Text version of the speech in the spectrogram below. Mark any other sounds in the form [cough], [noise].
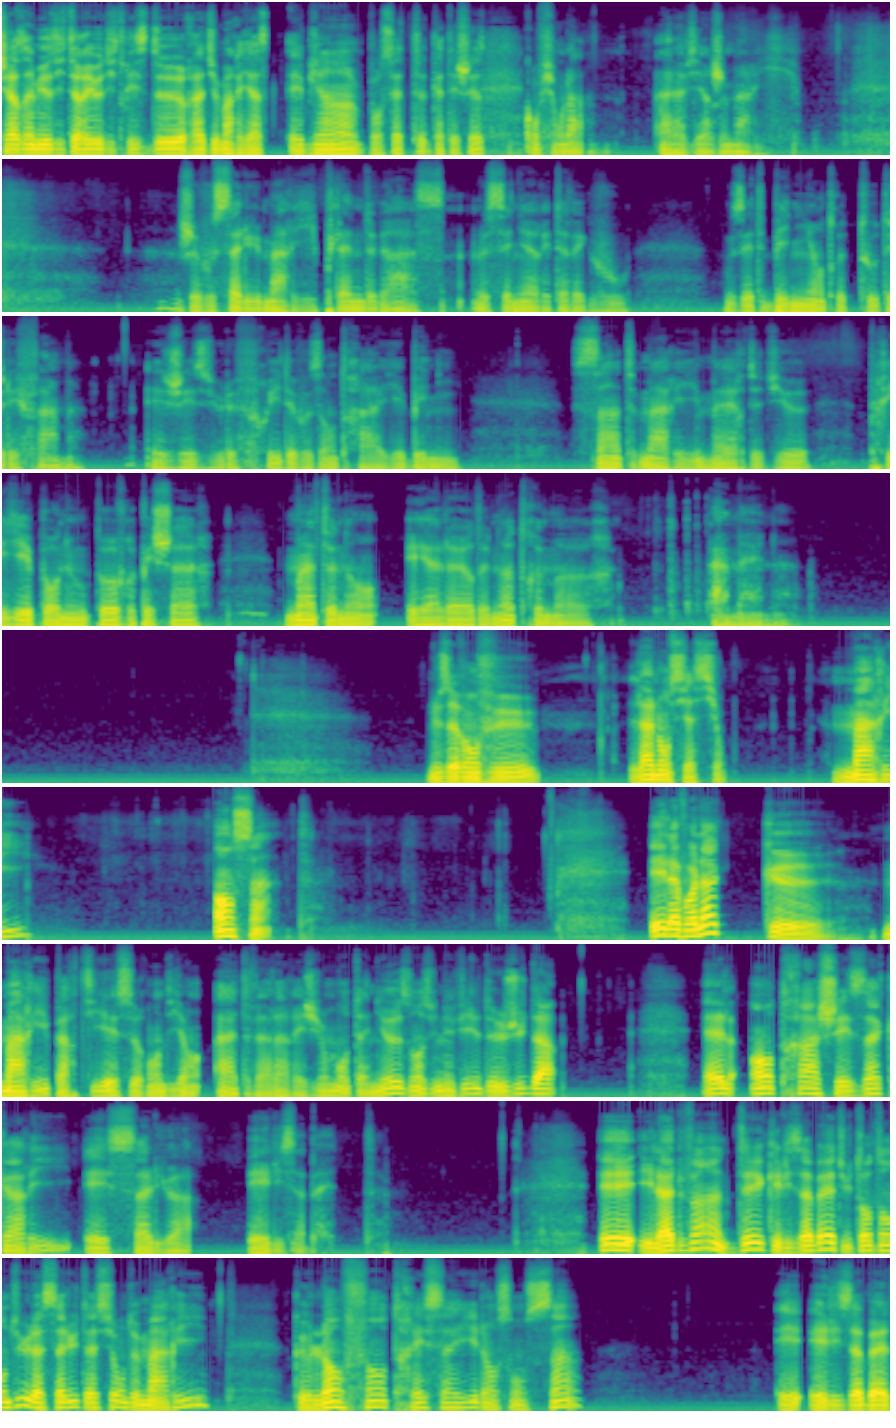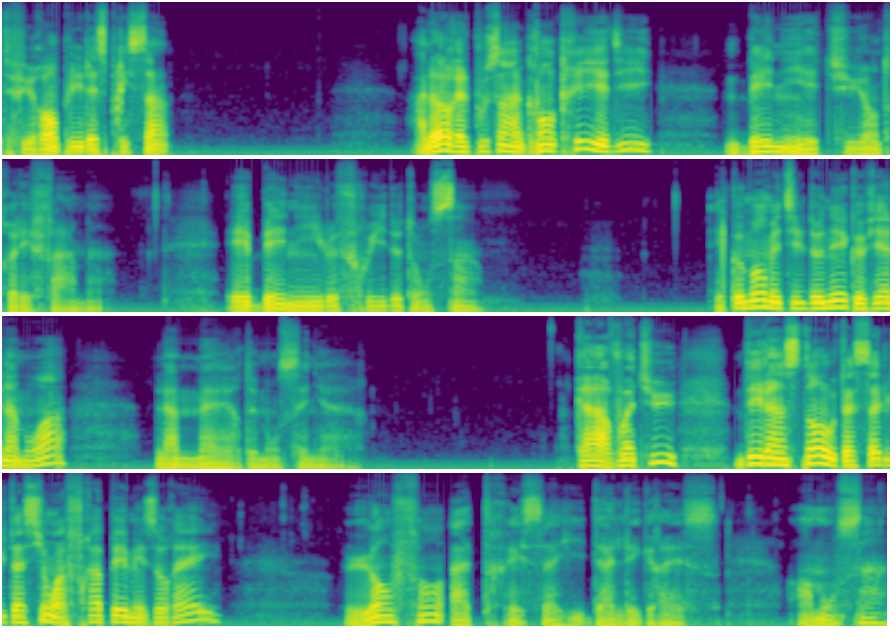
Chers amis auditeurs et auditrices de Radio Maria, eh bien, pour cette catéchèse, confions-la à la Vierge Marie. Je vous salue Marie, pleine de grâce. Le Seigneur est avec vous. Vous êtes bénie entre toutes les femmes, et Jésus, le fruit de vos entrailles, est béni. Sainte Marie, Mère de Dieu, priez pour nous pauvres pécheurs, maintenant et à l'heure de notre mort. Amen. Nous avons vu l'Annonciation. Marie enceinte. Et la voilà que Marie partit et se rendit en hâte vers la région montagneuse dans une ville de Juda. Elle entra chez Zacharie et salua Élisabeth. Et il advint, dès qu'Élisabeth eut entendu la salutation de Marie, que l'enfant tressaillit dans son sein, et Élisabeth fut remplie d'Esprit Saint. Alors elle poussa un grand cri et dit, Béni es-tu entre les femmes, et béni le fruit de ton sein. Et comment m'est-il donné que vienne à moi la mère de mon Seigneur? Car vois-tu, dès l'instant où ta salutation a frappé mes oreilles, l'enfant a tressailli d'allégresse en mon sein.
